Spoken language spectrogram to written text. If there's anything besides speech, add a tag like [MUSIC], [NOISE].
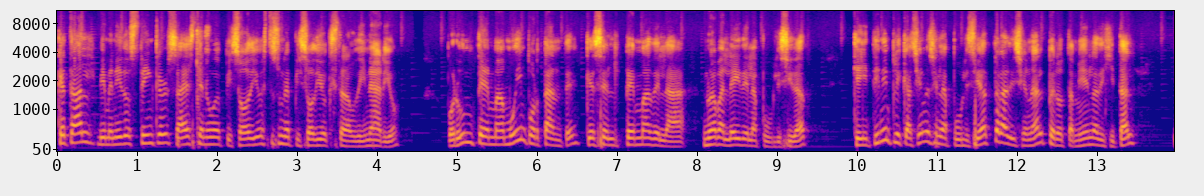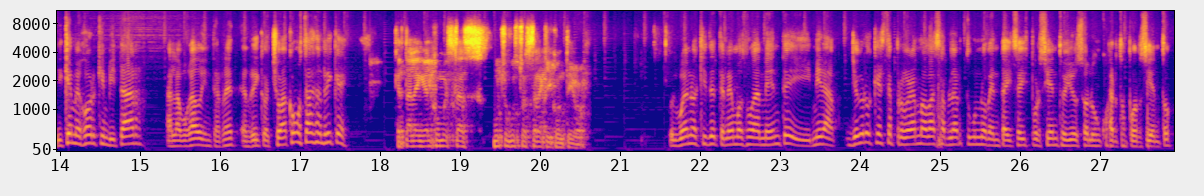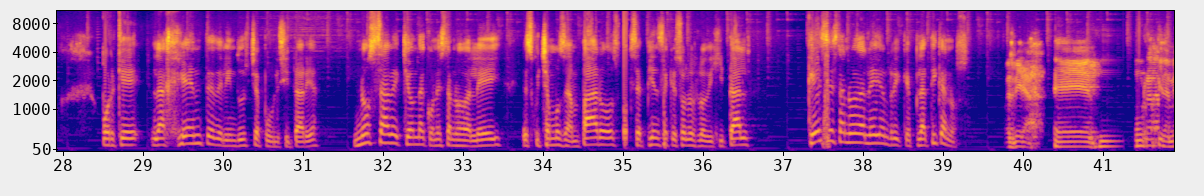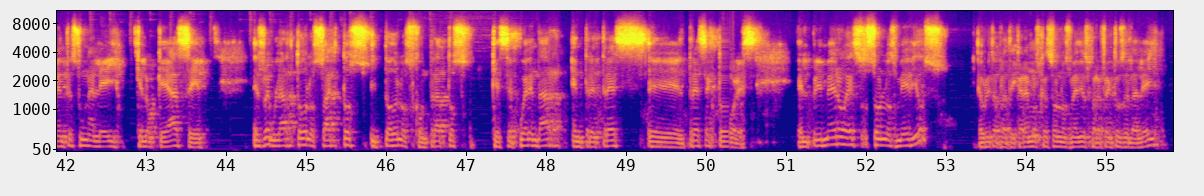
¿Qué tal? Bienvenidos Thinkers a este nuevo episodio. Este es un episodio extraordinario por un tema muy importante, que es el tema de la nueva ley de la publicidad, que tiene implicaciones en la publicidad tradicional, pero también en la digital. Y qué mejor que invitar al abogado de Internet, Enrique Ochoa. ¿Cómo estás, Enrique? ¿Qué tal, Engel? ¿Cómo estás? Mucho gusto estar aquí contigo. Pues bueno, aquí te tenemos nuevamente y mira, yo creo que este programa vas a hablar tú un 96% y yo solo un cuarto por ciento, porque la gente de la industria publicitaria no sabe qué onda con esta nueva ley, escuchamos de amparos, se piensa que solo es lo digital. ¿Qué es esta nueva ley, Enrique? Platícanos. Pues mira, eh, muy rápidamente es una ley que lo que hace es regular todos los actos y todos los contratos que se pueden dar entre tres, eh, tres sectores. El primero es, son los medios, ahorita platicaremos qué son los medios para efectos de la ley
